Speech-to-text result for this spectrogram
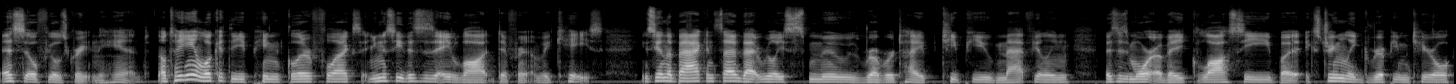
and it still feels great in the hand. Now taking a look at the pink glitter flex, and you can see this is a lot different of a case. You see on the back, instead of that really smooth rubber type TPU matte feeling, this is more of a glossy but extremely grippy material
